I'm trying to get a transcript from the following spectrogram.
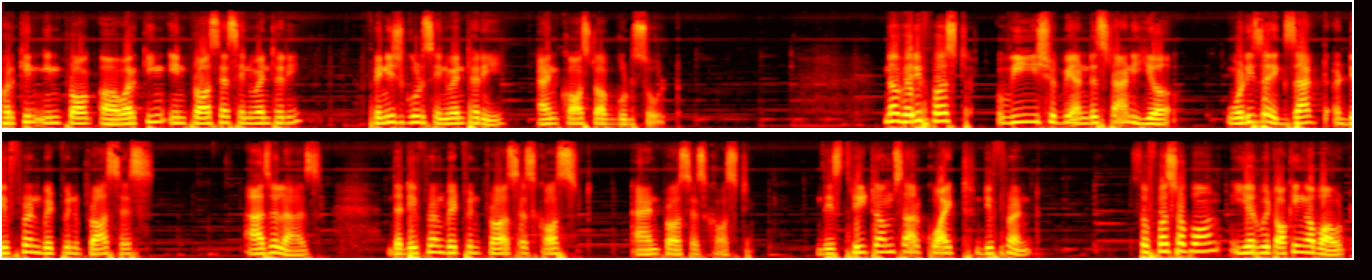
working in uh, working in process inventory finished goods inventory and cost of goods sold. Now very first we should be understand here what is the exact difference between process as well as the difference between process cost and process costing. These three terms are quite different so first of all here we're talking about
